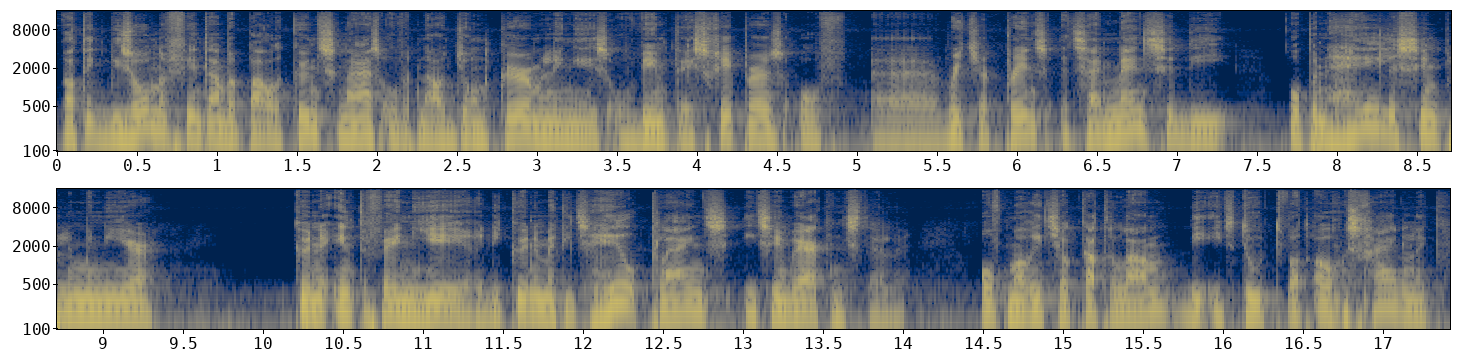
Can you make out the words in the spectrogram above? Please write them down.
Wat ik bijzonder vind aan bepaalde kunstenaars, of het nou John Kermeling is, of Wim T. Schippers, of eh, Richard Prince. Het zijn mensen die op een hele simpele manier kunnen interveneren. Die kunnen met iets heel kleins iets in werking stellen. Of Mauricio Catalan, die iets doet wat ogenschijnlijk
